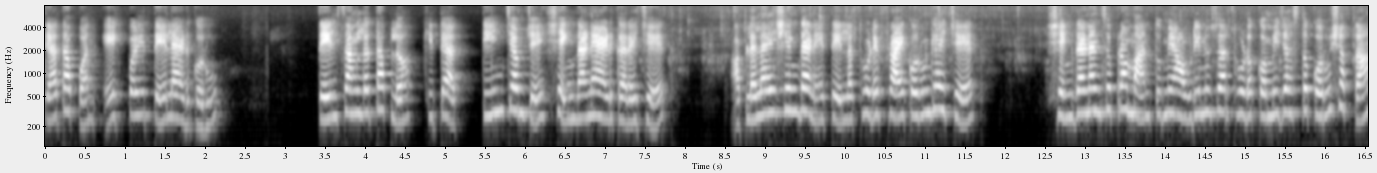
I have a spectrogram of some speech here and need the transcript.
त्यात आपण एक पळी तेल ॲड करू. तेल चांगलं तापलं की त्यात तीन चमचे शेंगदाणे ॲड करायचे आहेत. आपल्याला हे शेंगदाणे तेलात थोडे फ्राय करून घ्यायचे आहेत. शेंगदाण्यांचं प्रमाण तुम्ही आवडीनुसार थोडं कमी जास्त करू शकता.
